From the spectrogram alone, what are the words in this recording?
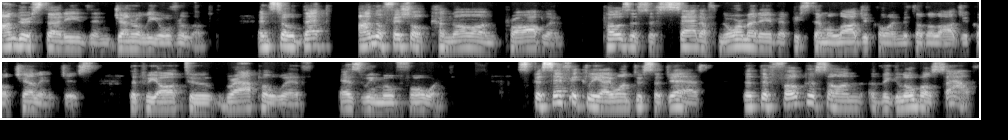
understudied and generally overlooked. And so that unofficial canon problem poses a set of normative, epistemological, and methodological challenges that we ought to grapple with as we move forward. Specifically, I want to suggest that the focus on the Global South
